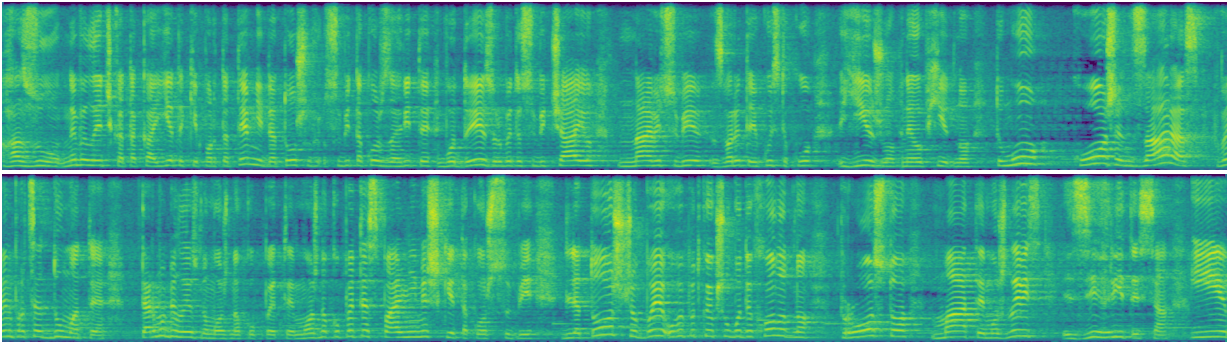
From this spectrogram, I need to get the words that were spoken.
газу, невеличка така, є такі портативні для того, щоб собі також загріти води, зробити собі чаю, навіть собі зварити якусь таку їжу необхідно. Тому кожен зараз повинен про це думати. Термобілизну можна купити, можна купити спальні мішки також собі для того, щоб у випадку, якщо буде холодно, просто мати можливість зігрітися. І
